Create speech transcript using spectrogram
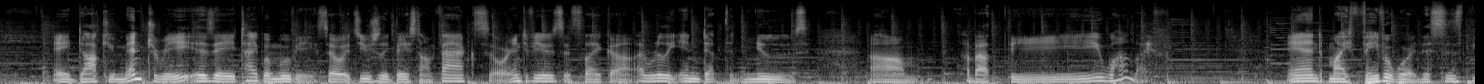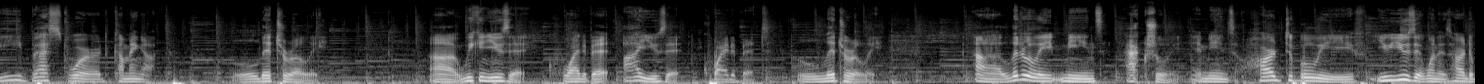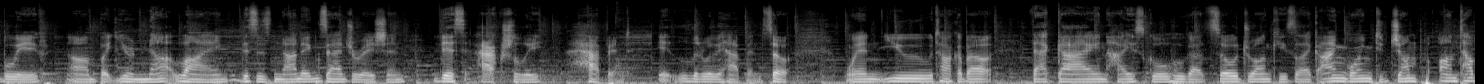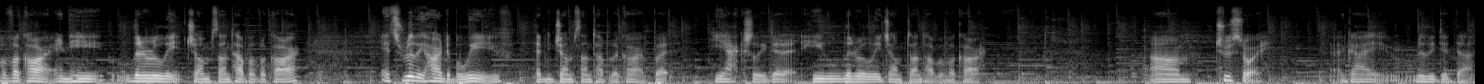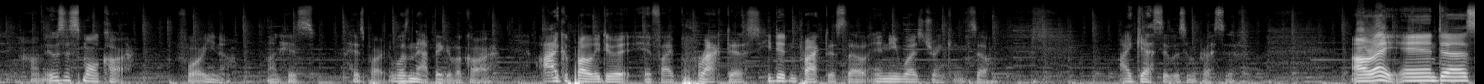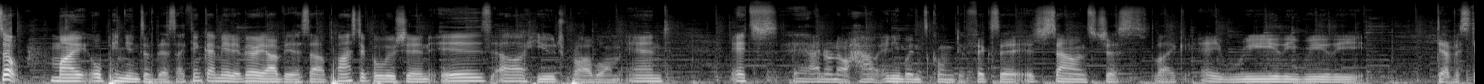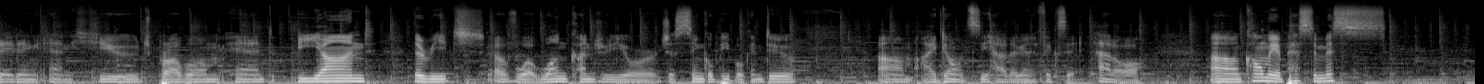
A documentary is a type of movie, so it's usually based on facts or interviews. It's like a, a really in depth news um, about the wildlife. And my favorite word this is the best word coming up literally. Uh, we can use it quite a bit. I use it quite a bit, literally. Uh, literally means actually. It means hard to believe. You use it when it's hard to believe, um, but you're not lying. This is not an exaggeration. This actually happened. It literally happened. So when you talk about that guy in high school who got so drunk, he's like, I'm going to jump on top of a car, and he literally jumps on top of a car. It's really hard to believe that he jumps on top of the car, but he actually did it. He literally jumped on top of a car. Um, true story. A guy really did that. Um, it was a small car, for you know, on his his part. It wasn't that big of a car. I could probably do it if I practiced. He didn't practice though, and he was drinking, so I guess it was impressive. All right, and uh, so my opinions of this. I think I made it very obvious. Uh, plastic pollution is a huge problem, and it's I don't know how anyone's going to fix it. It sounds just like a really, really devastating and huge problem, and beyond the reach of what one country or just single people can do. Um, I don't see how they're going to fix it at all. Uh, call me a pessimist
